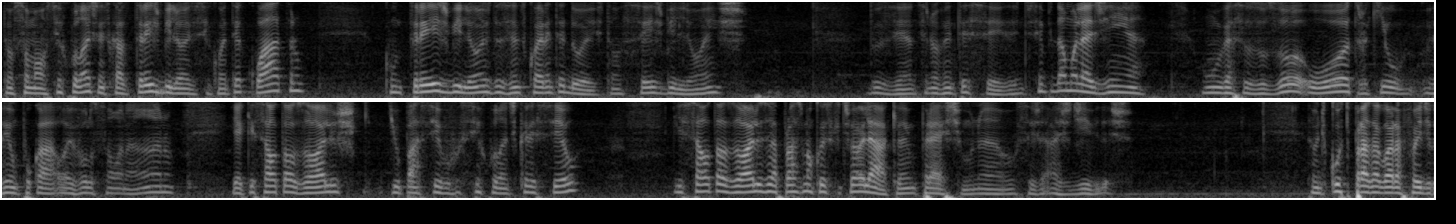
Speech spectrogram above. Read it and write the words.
Então, somar o circulante, nesse caso 3 bilhões e 54, com 3 bilhões e 242. Então, 6 bilhões 296. A gente sempre dá uma olhadinha um versus o outro, aqui vê um pouco a, evolução ano a ano. E aqui salta aos olhos que o passivo circulante cresceu. E salta aos olhos a próxima coisa que a gente vai olhar, que é o empréstimo, né? ou seja, as dívidas. Então, de curto prazo agora foi de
